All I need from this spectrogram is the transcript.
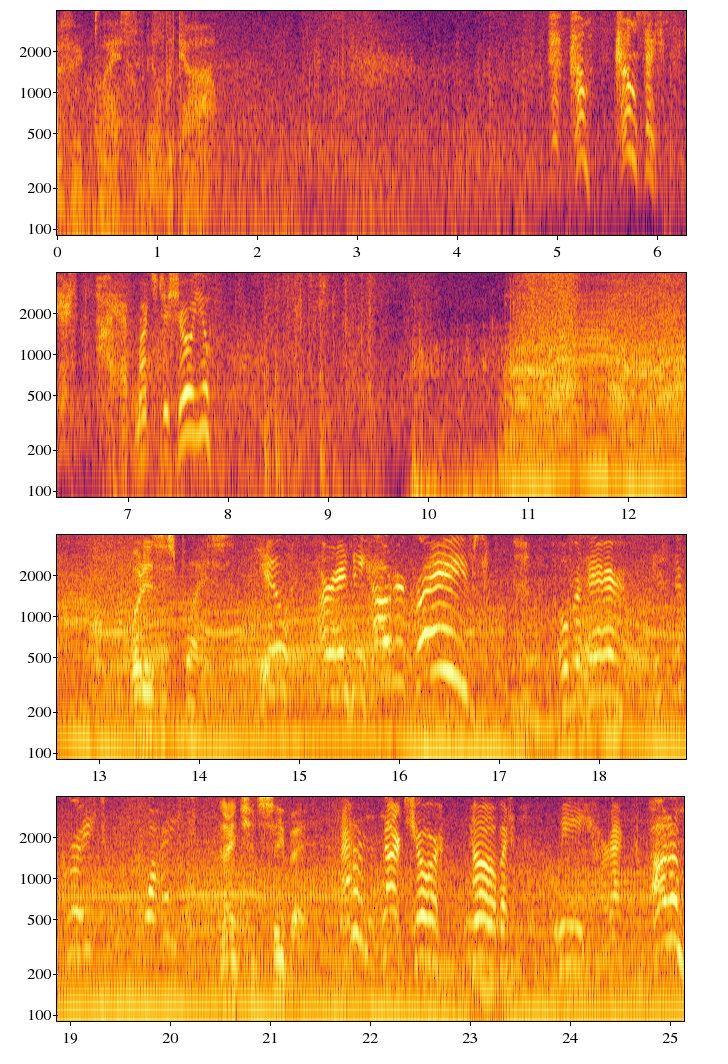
perfect place to build a car. Come, come, Saint. Yes, I have much to show you. What is this place? You are in the outer graves. Over there is the great white. An ancient seabed. I'm not sure. No, but we are at the bottom.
